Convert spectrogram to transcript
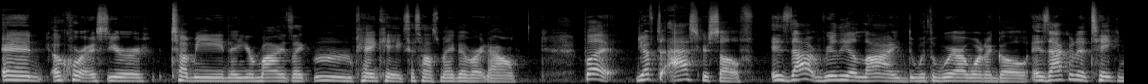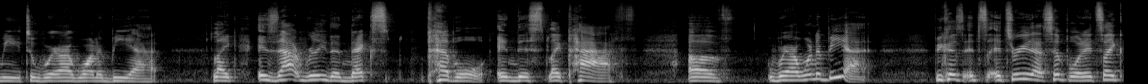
And of course, your tummy and your mind's like, mmm, pancakes, that sounds mega right now. But you have to ask yourself, is that really aligned with where I want to go? Is that going to take me to where I want to be at? Like, is that really the next pebble in this like path of where I want to be at? Because it's it's really that simple, and it's like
